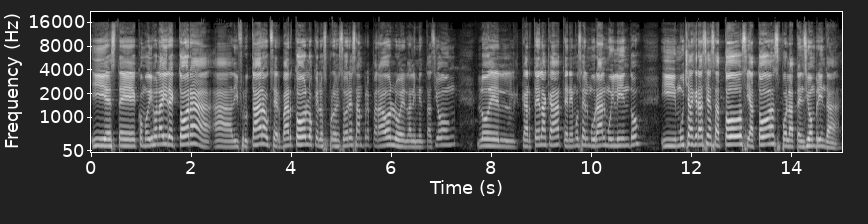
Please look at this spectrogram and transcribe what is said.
Y este, como dijo la directora, a disfrutar, a observar todo lo que los profesores han preparado, lo de la alimentación, lo del cartel acá, tenemos el mural muy lindo. Y muchas gracias a todos y a todas por la atención brindada.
